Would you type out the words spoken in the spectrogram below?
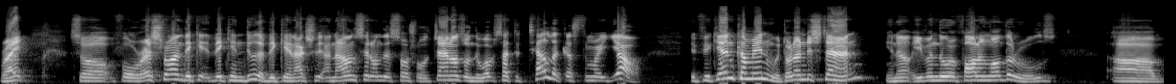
right? So for restaurant, they can they can do that. They can actually announce it on the social channels on the website to tell the customer, yo, if you can't come in, we don't understand. You know, even though we're following all the rules, uh,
